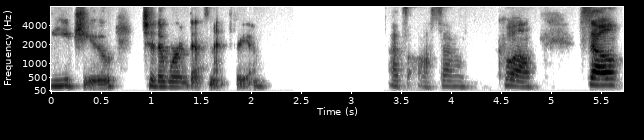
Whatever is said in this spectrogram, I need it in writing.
lead you to the word that's meant for you. That's awesome. Cool. So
